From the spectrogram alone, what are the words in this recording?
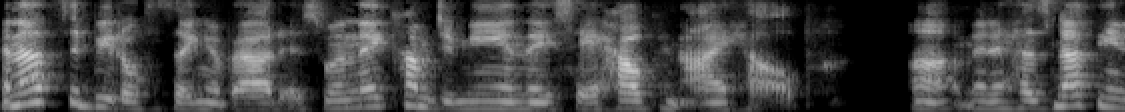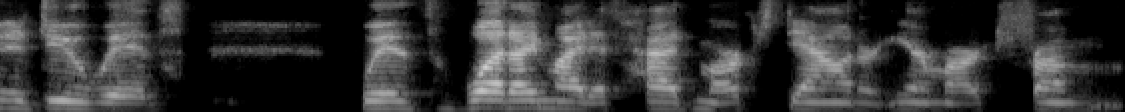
And that's the beautiful thing about it is when they come to me and they say, "How can I help?" Um, and it has nothing to do with with what I might have had marked down or earmarked from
